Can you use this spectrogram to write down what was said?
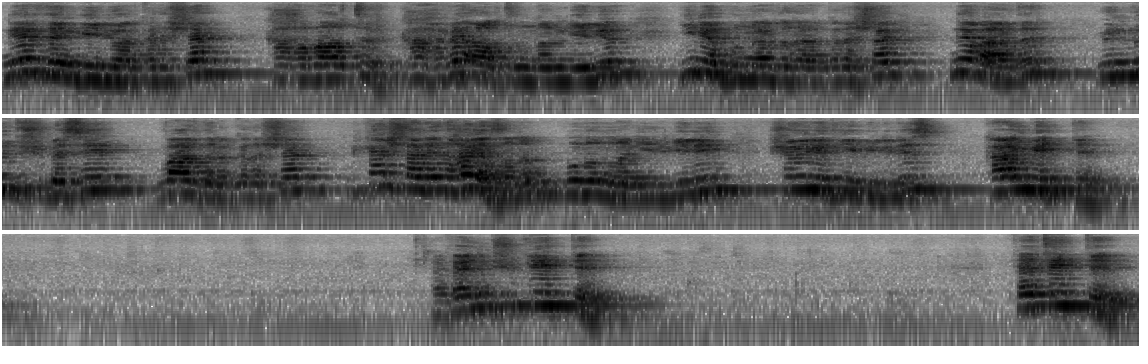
Nereden geliyor arkadaşlar? Kahvaltı, kahve altından geliyor. Yine bunlarda da arkadaşlar ne vardır? Ünlü düşmesi vardır arkadaşlar. Birkaç tane daha yazalım bununla ilgili. Şöyle diyebiliriz. Kaybetti. Efendim şükretti. Fethetti.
